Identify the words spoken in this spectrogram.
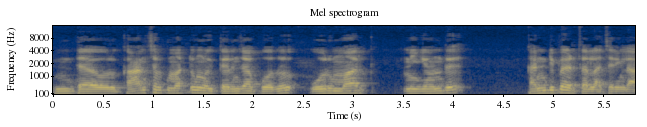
இந்த ஒரு கான்செப்ட் மட்டும் உங்களுக்கு தெரிஞ்சால் போதும். ஒரு மார்க் நீங்கள் வந்து கண்டிப்பாக எடுத்துடலாம் சரிங்களா?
